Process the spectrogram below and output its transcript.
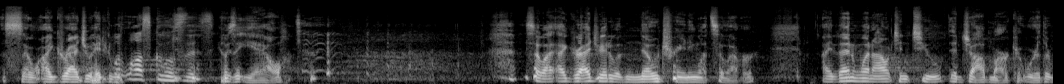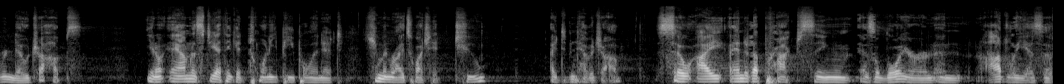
So I graduated what with. Law school is this? It was at Yale. so I, I graduated with no training whatsoever. I then went out into the job market where there were no jobs. You know, Amnesty, I think, had 20 people in it. Human Rights Watch had two. I didn't have a job. So I ended up practicing as a lawyer and, and oddly as a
